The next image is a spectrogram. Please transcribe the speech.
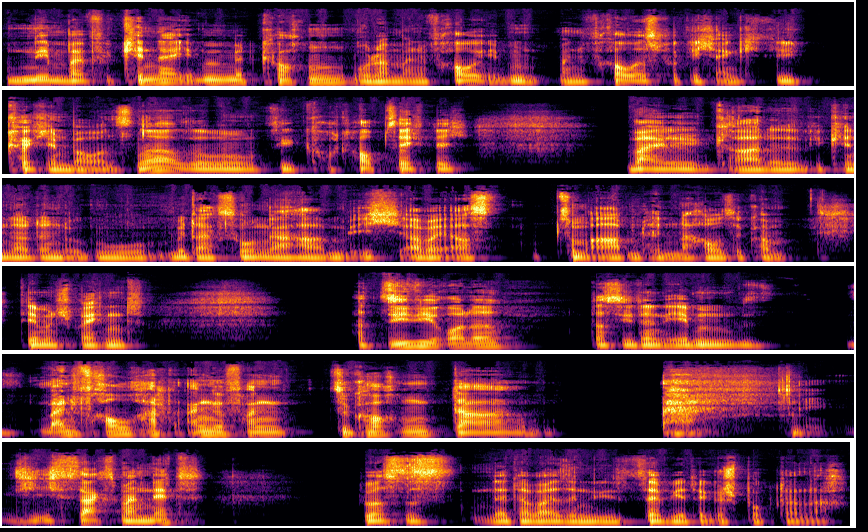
nebenbei für Kinder eben mitkochen oder meine Frau eben, meine Frau ist wirklich eigentlich die Köchin bei uns, ne? Also sie kocht hauptsächlich, weil gerade die Kinder dann irgendwo Mittagshunger haben, ich aber erst zum Abend hin nach Hause komme. Dementsprechend hat sie die Rolle, dass sie dann eben, meine Frau hat angefangen zu kochen, da, ich sag's mal nett, du hast es netterweise in die Serviette gespuckt danach.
